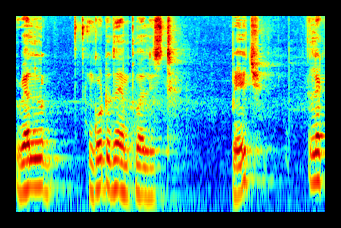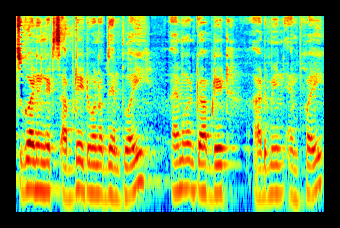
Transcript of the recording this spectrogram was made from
Well go to the employee list page. Let's go ahead and let's update one of the employee. I'm going to update admin employee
